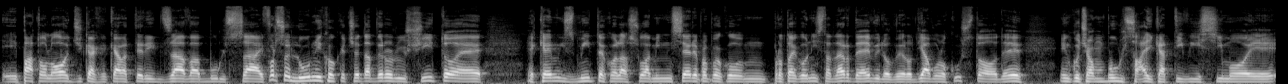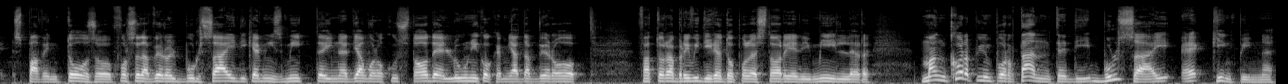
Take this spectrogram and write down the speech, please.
e patologica che caratterizzava Bullseye. Forse l'unico che c'è davvero riuscito è, è Kevin Smith con la sua miniserie proprio con protagonista Daredevil, ovvero Diavolo Custode, in cui c'è un Bullseye cattivissimo e spaventoso. Forse davvero il Bullseye di Kevin Smith in Diavolo Custode è l'unico che mi ha davvero fatto rabbrividire dopo le storie di Miller. Ma ancora più importante di Bullseye è Kingpin,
